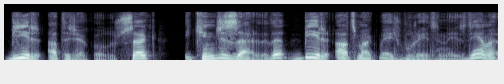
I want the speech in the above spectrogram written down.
1 atacak olursak, ikinci zarda da 1 atmak mecburiyetindeyiz, değil mi?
